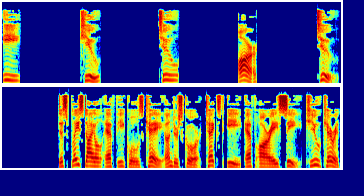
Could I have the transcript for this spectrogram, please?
E Q two R two. Display style f equals k underscore text e frac q caret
